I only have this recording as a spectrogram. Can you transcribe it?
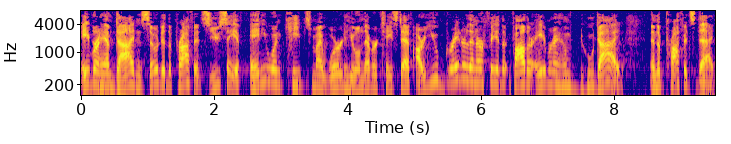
Abraham died, and so did the prophets. You say, If anyone keeps my word, he will never taste death. Are you greater than our father Abraham who died? And the prophets died.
